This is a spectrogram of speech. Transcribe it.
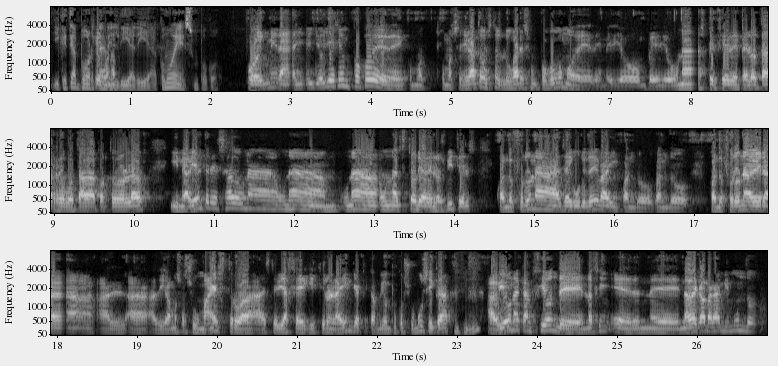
y qué te aporta en el día a día. ¿Cómo es un poco? Pues mira, yo, llegué un poco de, como, como, se llega a todos estos lugares, un poco como de, de medio, medio, una especie de pelota rebotada por todos lados y me había interesado una, una, una, una historia de los Beatles cuando fueron a Jai Gurudeva y cuando, cuando, cuando fueron a ver a, a, digamos, a su maestro, a, este viaje que hicieron en la India, que cambió un poco su música, había una canción de Nothing, eh, Nada Cámara en mi mundo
